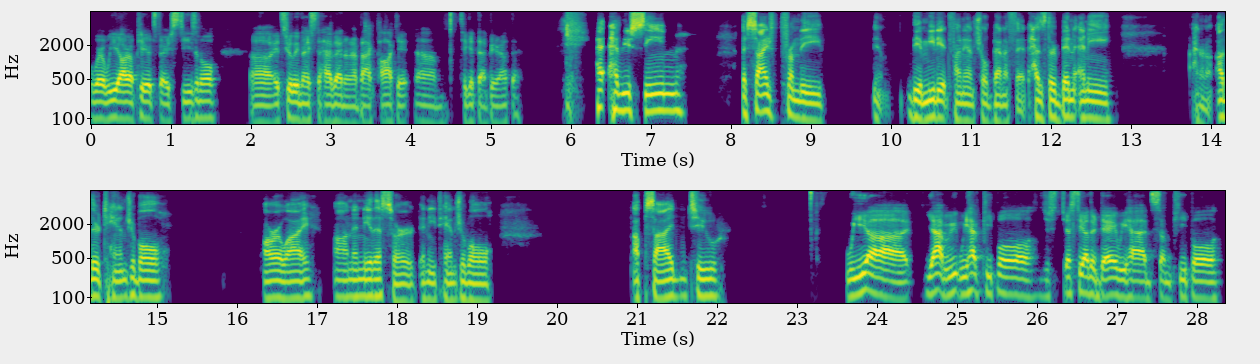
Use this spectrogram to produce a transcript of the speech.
where we are up here, it's very seasonal uh, it's really nice to have that in our back pocket um, to get that beer out there. Have you seen, aside from the, you know, the immediate financial benefit, has there been any, I don't know, other tangible ROI on any of this or any tangible upside to we uh yeah we, we have people just just the other day we had some people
